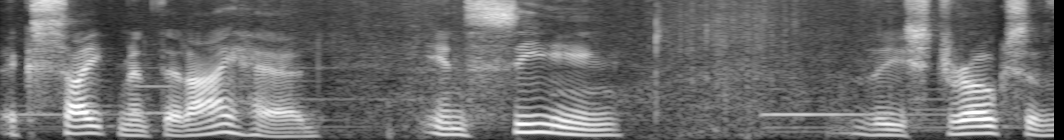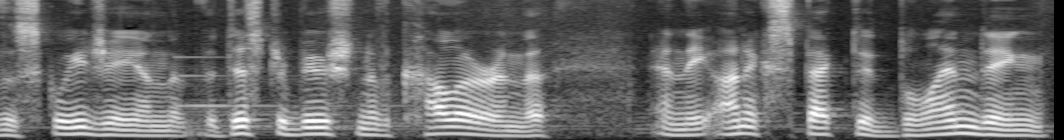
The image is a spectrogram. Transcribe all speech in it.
excitement that I had in seeing the strokes of the squeegee and the, the distribution of color and the and the unexpected blending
